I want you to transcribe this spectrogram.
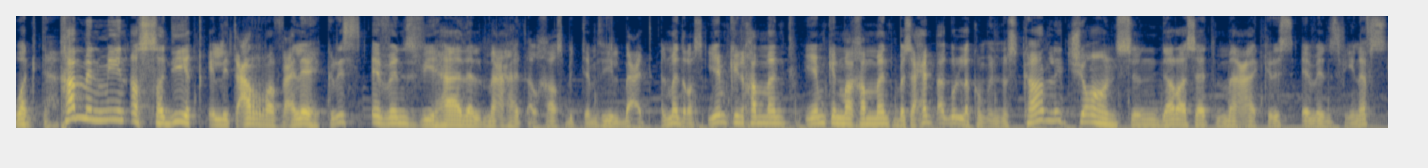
وقتها. خمن مين الصديق اللي تعرف عليه كريس إيفنز في هذا المعهد الخاص بالتمثيل بعد المدرسة. يمكن خمنت يمكن ما خمنت بس أحب أقول لكم إنه سكارليت جونسون درست مع كريس إيفنز في نفس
